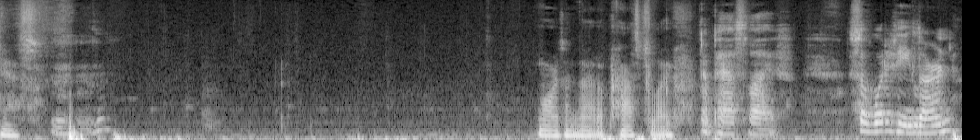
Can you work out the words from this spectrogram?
Yes. Mm-hmm. More than that, a past life. A past life. So, what did he learn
